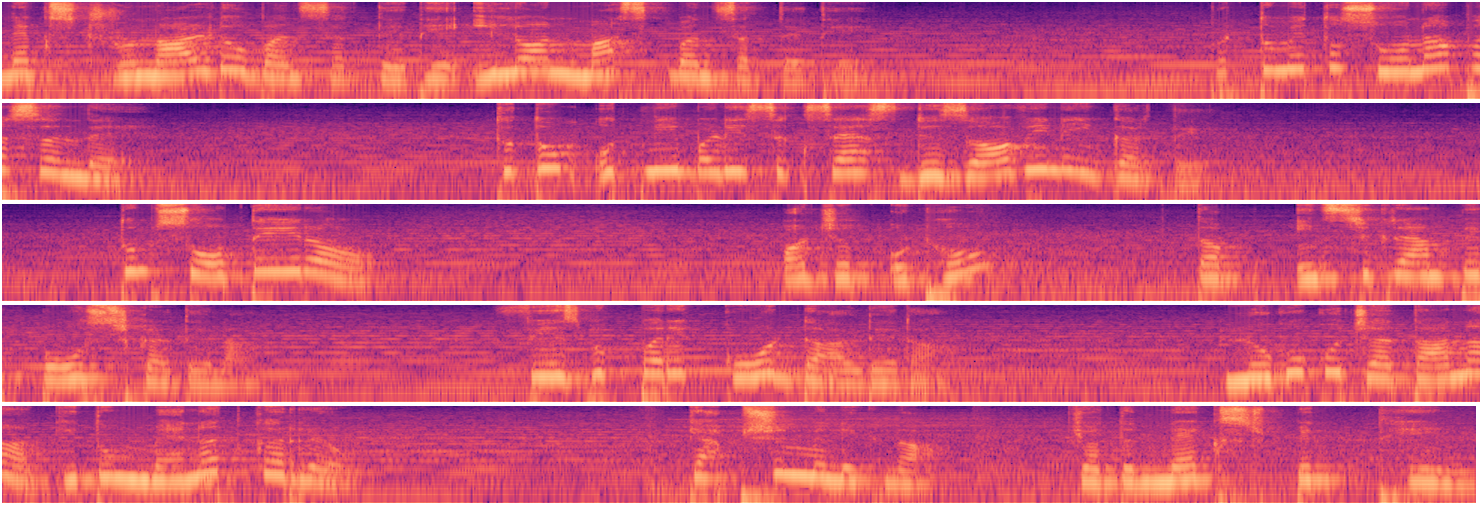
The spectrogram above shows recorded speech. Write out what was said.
नेक्स्ट रोनाल्डो बन सकते थे इलॉन मस्क बन सकते थे। पर तुम्हें तो सोना पसंद है। तो तुम उतनी बड़ी सक्सेस डिजर्व ही नहीं करते। तुम सोते ही रहो। और जब उठो, तब इंस्टाग्राम पे पोस्ट कर देना। फेसबुक पर एक कोड डाल देना। लोगों को जताना कि तुम मेहनत कर रहे हो। कैप्शन में लिखना you the next big thing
